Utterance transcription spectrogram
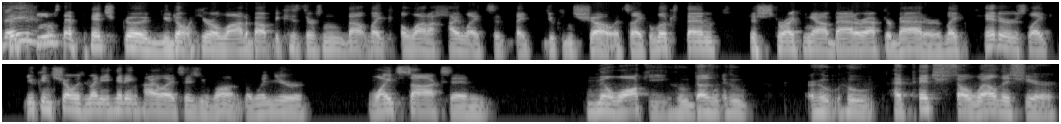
The teams that pitch good you don't hear a lot about because there's not like a lot of highlights that like you can show. It's like look at them just striking out batter after batter. Like hitters like you can show as many hitting highlights as you want but when you're white sox and milwaukee who doesn't who or who who have pitched so well this year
